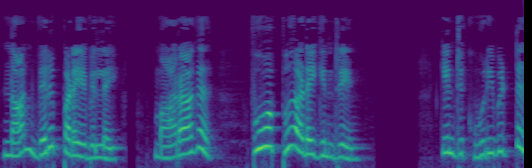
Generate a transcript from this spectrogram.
நான் வெறுப்படையவில்லை. மாறாக உவப்பு அடைகின்றேன் என்று கூறிவிட்டு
